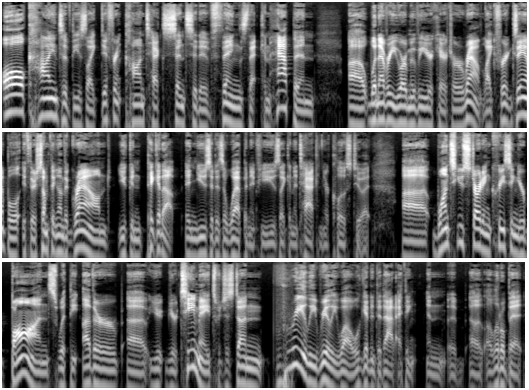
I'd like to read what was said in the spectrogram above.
all kinds of these like different context sensitive things that can happen uh, whenever you are moving your character around. Like for example if there's something on the ground you can pick it up and use it as a weapon if you use like an attack and you're close to it. Uh, once you start increasing your bonds with the other uh, your, your teammates which is done really really well we'll get into that i think in a, a, little bit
